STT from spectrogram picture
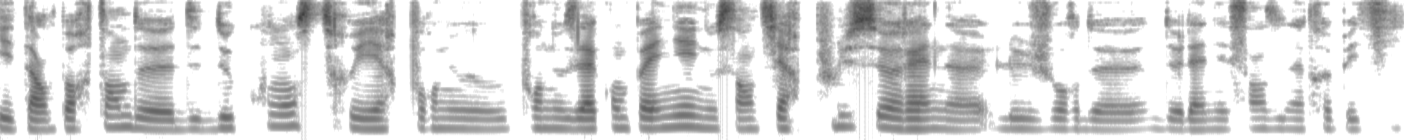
est important de, construire pour nous, pour nous accompagner et nous sentir plus sereines le jour de la naissance de notre petit.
